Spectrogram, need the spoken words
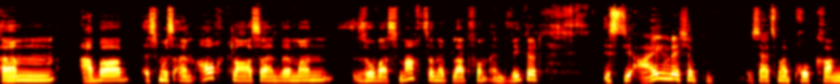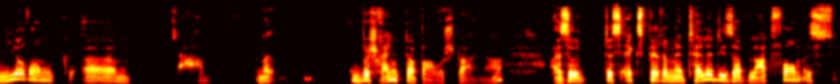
Ähm, aber es muss einem auch klar sein, wenn man sowas macht, so eine Plattform entwickelt, ist die eigentliche, ich sage jetzt mal, Programmierung ähm, ja, eine, ein beschränkter Baustein. Ja. Also das Experimentelle dieser Plattform ist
